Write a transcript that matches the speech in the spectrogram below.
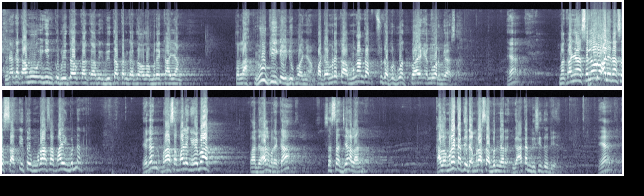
Tidakkah kamu ingin kuberitahukan kami beritahukan kata Allah mereka yang telah rugi kehidupannya pada mereka menganggap sudah berbuat baik yang luar biasa. Ya. Makanya seluruh aliran sesat itu merasa paling benar. Ya kan? Merasa paling hebat padahal mereka sesat jalan. Kalau mereka tidak merasa benar, nggak akan di situ dia. Ya.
